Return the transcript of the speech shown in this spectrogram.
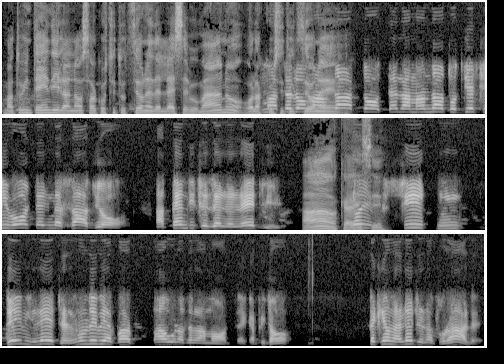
Ma tu intendi la nostra Costituzione dell'essere umano o la Ma te l'ho Costituzione... mandato, te l'ha mandato dieci volte il messaggio, appendice delle leggi. Ah, ok, Noi- sì. sì, mh, devi leggere, non devi aver paura della morte, capito? Perché è una legge naturale.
